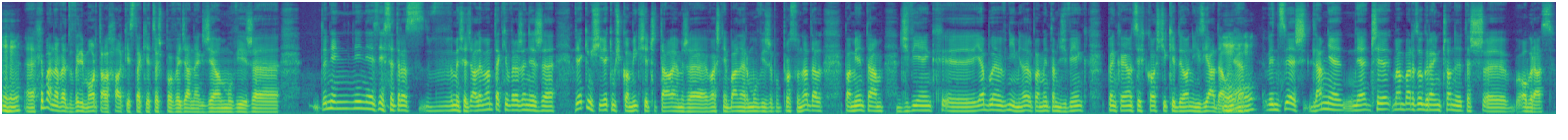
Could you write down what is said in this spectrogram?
Mhm. E, chyba nawet w Immortal Hulk jest takie coś powiedziane, gdzie on mówi, że nie, nie, nie, nie chcę teraz wymyśleć, ale mam takie wrażenie, że w jakimś, w jakimś komiksie czytałem, że właśnie Banner mówi, że po prostu nadal pamiętam dźwięk, yy, ja byłem w nim, nadal pamiętam dźwięk pękających kości, kiedy on ich zjadał, mm -hmm. nie? Mhm. Więc wiesz, dla mnie, ja, czy mam bardzo ograniczony też yy, obraz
